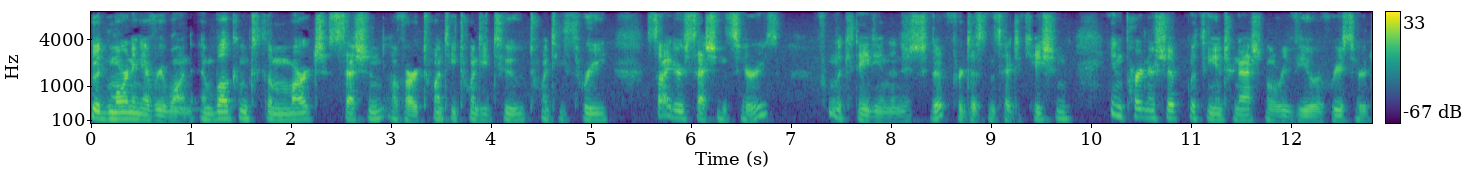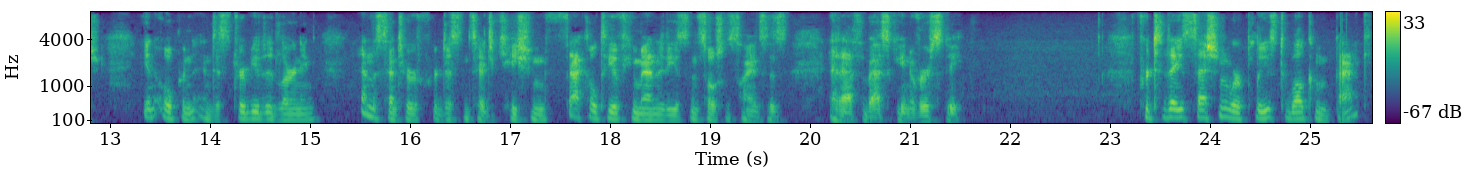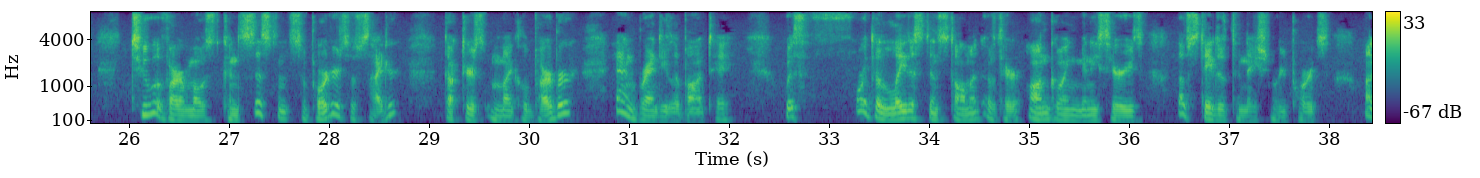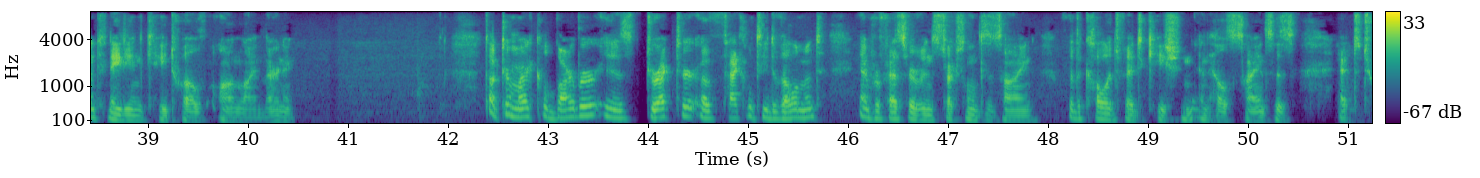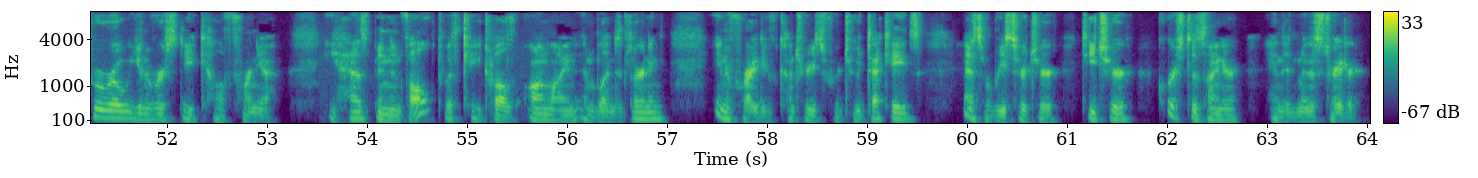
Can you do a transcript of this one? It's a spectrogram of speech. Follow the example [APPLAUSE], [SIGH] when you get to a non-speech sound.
Good morning, everyone, and welcome to the March session of our 2022-23 CIDER session series from the Canadian Initiative for Distance Education in partnership with the International Review of Research in Open and Distributed Learning and the Center for Distance Education, Faculty of Humanities and Social Sciences at Athabasca University. For today's session, we're pleased to welcome back two of our most consistent supporters of CIDER, Drs. Michael Barbour and Randy Labonte, with for the latest installment of their ongoing mini-series of State of the Nation reports on Canadian K-12 online learning. Dr. Michael Barbour is Director of Faculty Development and Professor of Instructional Design for the College of Education and Health Sciences at Touro University, California. He has been involved with K-12 online and blended learning in a variety of countries for two decades as a researcher, teacher, course designer, and administrator.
